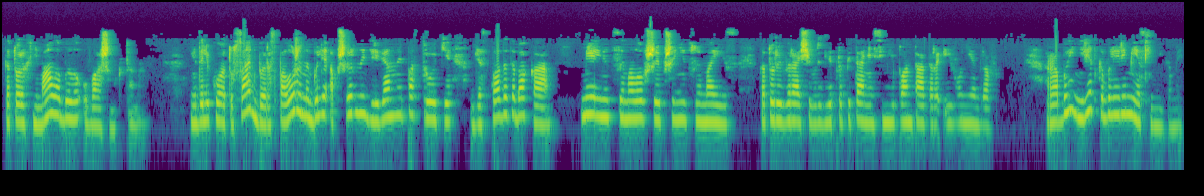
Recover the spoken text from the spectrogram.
которых немало было у Вашингтона. Недалеко от усадьбы расположены были обширные деревянные постройки для склада табака, мельницы, моловшие пшеницу и маис, которые выращивали для пропитания семьи плантатора и его негров. Рабы нередко были ремесленниками,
